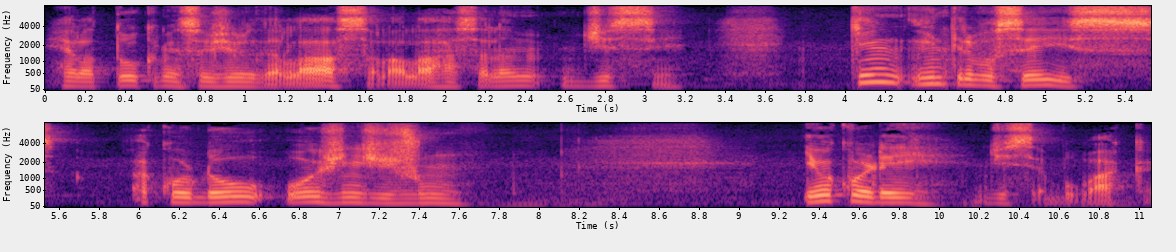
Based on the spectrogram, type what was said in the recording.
relatou que o mensageiro de Allah, sallallahu alaihi disse: Quem entre vocês acordou hoje em jejum? Eu acordei, disse Abu Bakr.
